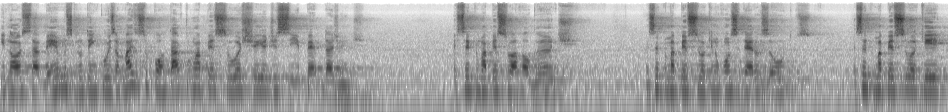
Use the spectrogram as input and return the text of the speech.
E nós sabemos que não tem coisa mais insuportável do que uma pessoa cheia de si perto da gente. É sempre uma pessoa arrogante, é sempre uma pessoa que não considera os outros, é sempre uma pessoa que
